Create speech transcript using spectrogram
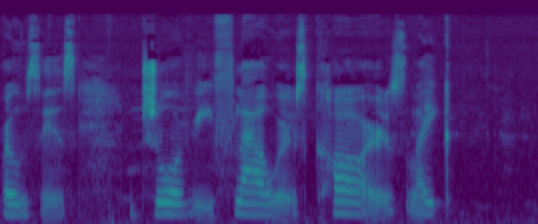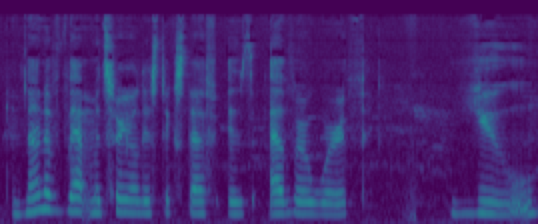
roses, jewelry, flowers, cars, like none of that materialistic stuff is ever worth you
